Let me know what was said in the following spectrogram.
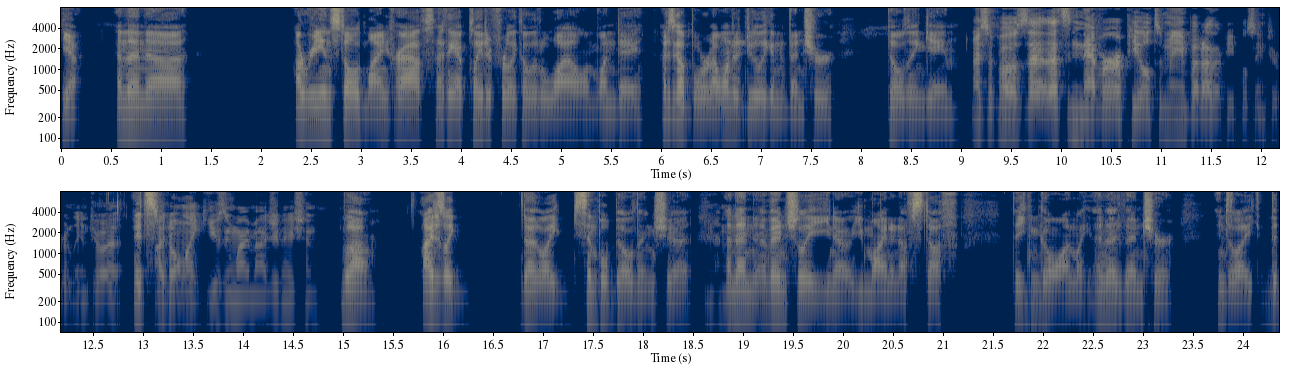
yeah, and then uh, I reinstalled Minecraft. I think I played it for like a little while on one day. I just got bored. I wanted to do like an adventure building game. I suppose that that's never appealed to me, but other people seem to really enjoy it. It's I don't like using my imagination. well, I just like that like simple building shit. Mhm. and then eventually you know you mine enough stuff that you can Mhm. go on like an adventure into like the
